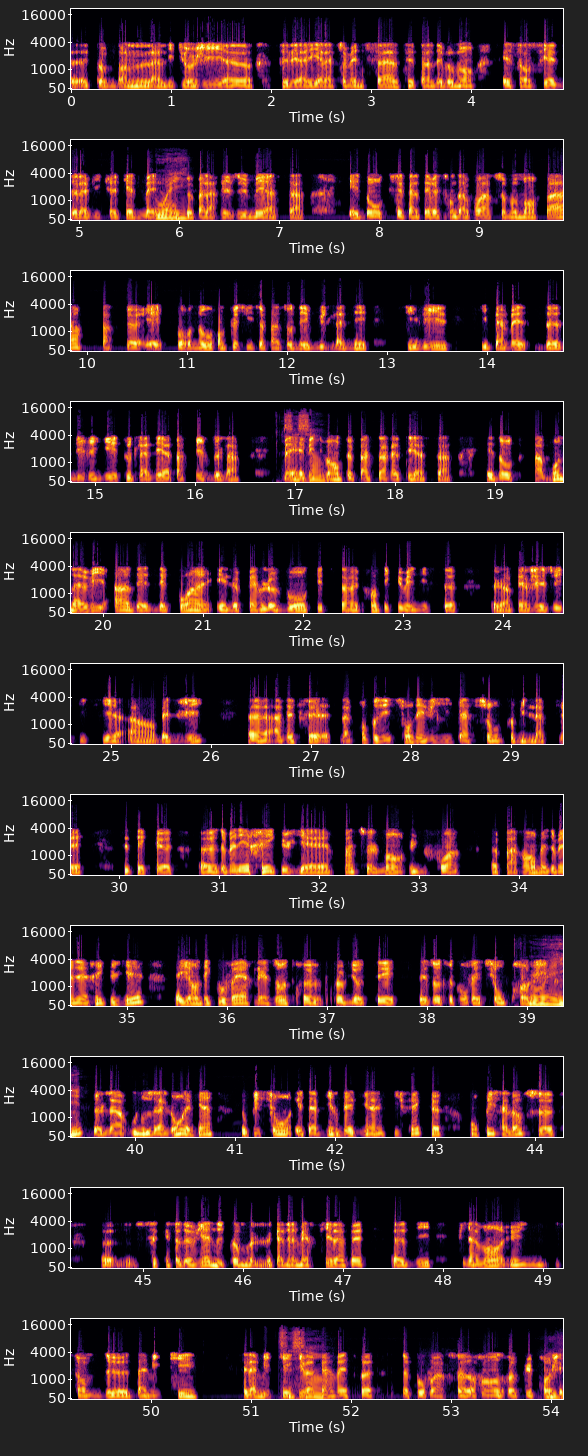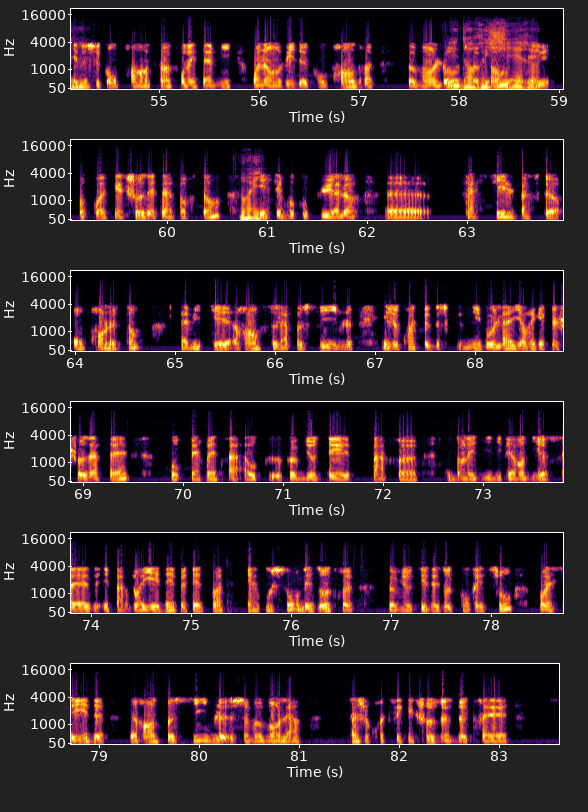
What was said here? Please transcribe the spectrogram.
euh, comme dans la liturgie, hein, il y a la semaine sainte, c'est un des moments essentiels de la vie chrétienne, mais on ne peut pas la résumer à ça. Et donc, c'est intéressant d'avoir ce moment phare parce que, et pour nous, en plus, il se passe au début de l'année civile, qui permet d'irriguer toute l'année à partir de là. Mais effectivement, on ne peut pas s'arrêter à ça. Et donc, à mon avis, un des, des points, et le Père Lebeau, qui est un grand écuméniste, euh, un père jésuite ici en Belgique, euh, avait fait la proposition des visitations, comme il l'appelait. C'était que euh, de manière régulière, pas seulement une fois euh, par an, mais de manière régulière, ayant découvert les autres communautés, les autres confessions proches de là où nous allons, eh bien, nous puissions établir des liens, qui fait qu'on puisse alors se, que ça devienne, comme le cardinal Mercier l'avait euh, dit, finalement une forme d'amitié. C'est l'amitié qui va permettre de pouvoir se rendre plus proche et de mhm. se comprendre. Quand on est ami, on a envie de comprendre comment l'autre pense et hein. pourquoi quelque chose est important. Et c'est beaucoup plus alors euh, facile parce qu'on prend le temps l'amitié rend cela possible. Et je crois que de ce niveau-là, il y aurait quelque chose à faire pour permettre aux communautés par euh, dans les différents diocèses et par doyenné peut-être voir bien où sont les autres communautés des autres confessions pour essayer de, de rendre possible ce moment-là? Ça, je crois que c'est quelque chose de, de, très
